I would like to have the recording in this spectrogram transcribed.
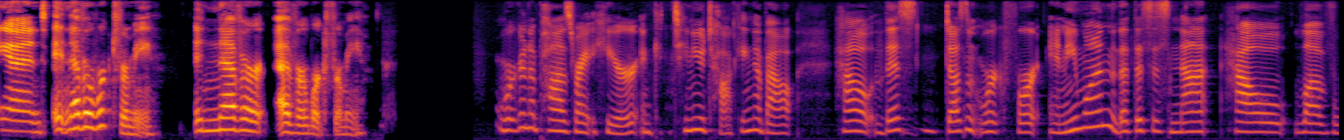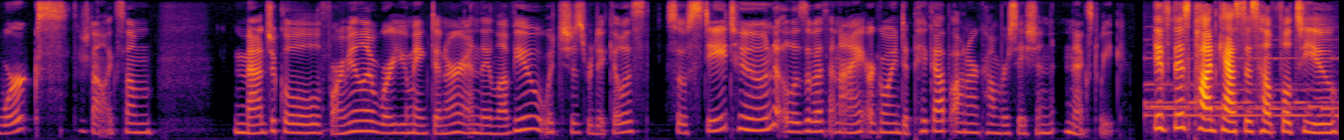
And it never worked for me. It never ever worked for me. We're going to pause right here and continue talking about how this doesn't work for anyone, that this is not how love works. There's not like some magical formula where you make dinner and they love you, which is ridiculous. So stay tuned. Elizabeth and I are going to pick up on our conversation next week. If this podcast is helpful to you,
